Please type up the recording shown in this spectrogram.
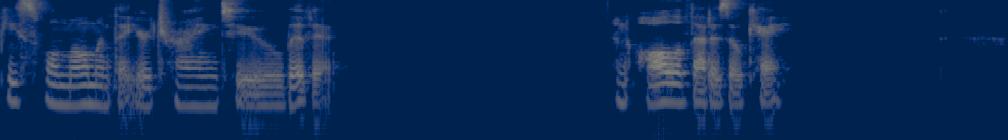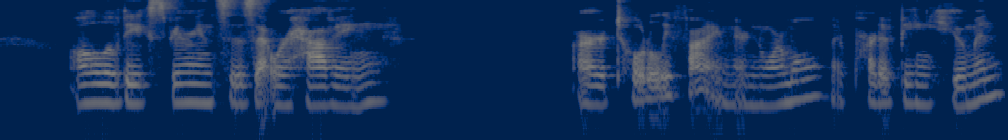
peaceful moment that you're trying to live in. And all of that is okay. All of the experiences that we're having are totally fine. They're normal, they're part of being human.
